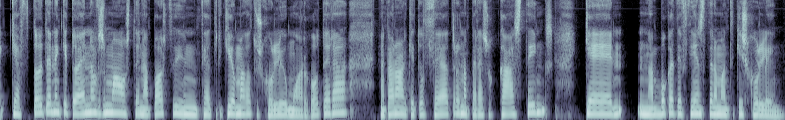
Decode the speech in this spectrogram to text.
και αυτό ήταν και το έναυσμα ώστε να πάω στην θεατρική ομάδα του σχολείου μου αργότερα, να κάνω αρκετό θέατρο, να περάσω castings και να μπω κατευθείαν στη δραματική σχολή.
